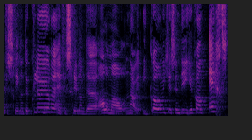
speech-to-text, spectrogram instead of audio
verschillende kleuren en verschillende allemaal nou, icoontjes en dingen. Je kan echt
